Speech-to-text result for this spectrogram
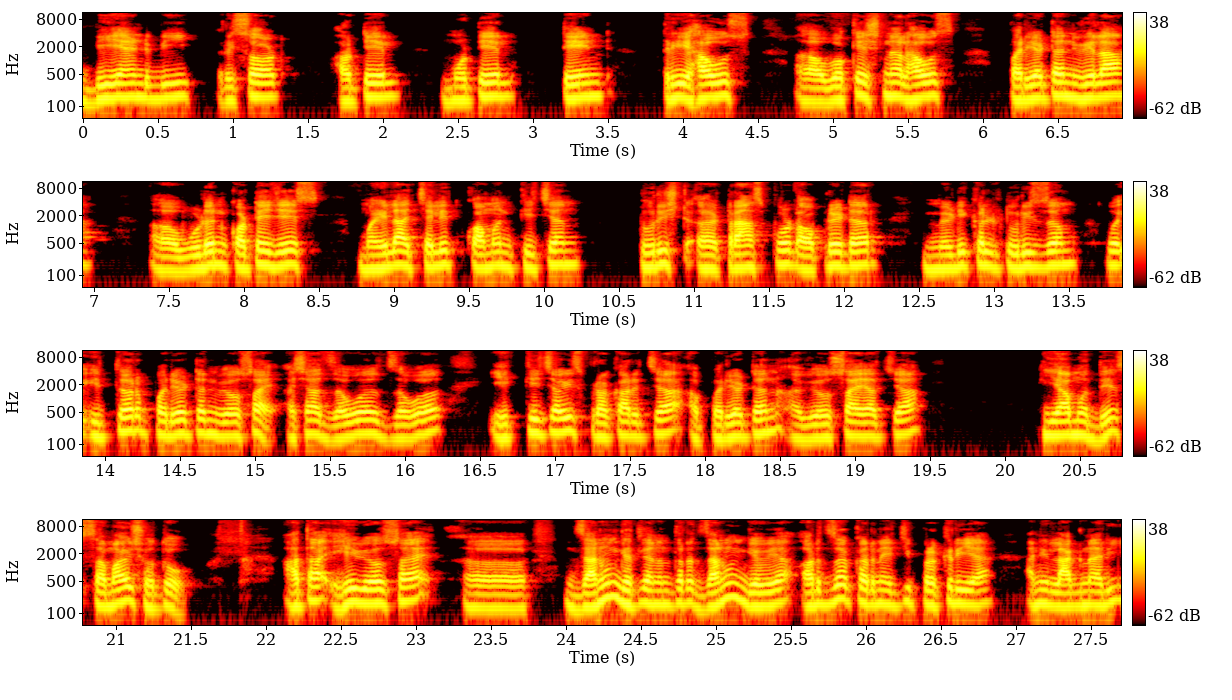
B and B resort hotel motel tent tree house vocational house पर्यटन विला वुडन कॉटेजेस महिला चलित common kitchen tourist transport operator medical tourism व इतर पर्यटन व्यवसाय अशा जवळजवळ एक्केचाळीस प्रकारच्या पर्यटन व्यवसायाच्या यामध्ये समावेश होतो. आता हे व्यवसाय जाणून घेतल्यानंतर जाणून घेऊया अर्ज करण्याची प्रक्रिया आणि लागणारी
